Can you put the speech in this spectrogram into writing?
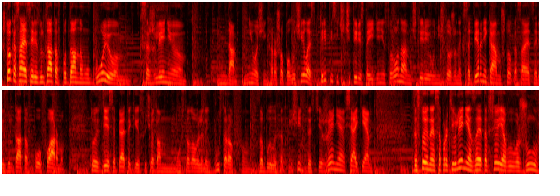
Что касается результатов по данному бою, к сожалению, да, не очень хорошо получилось. 3400 единиц урона, 4 уничтоженных соперника. Что касается результатов по фарму, то здесь опять-таки с учетом установленных бустеров, забыл их отключить, достижения всякие. Достойное сопротивление, за это все я вывожу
